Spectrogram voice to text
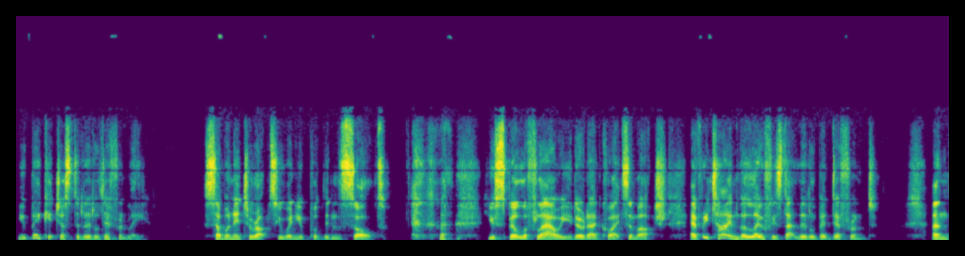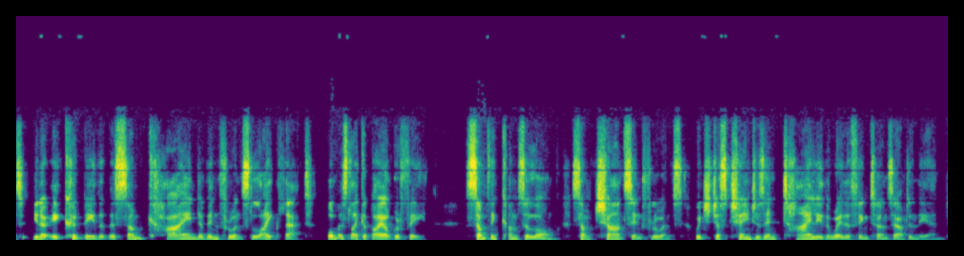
you bake it just a little differently. Someone interrupts you when you put in the salt. you spill the flour, you don't add quite so much. Every time the loaf is that little bit different. And, you know, it could be that there's some kind of influence like that, almost like a biography. Something comes along, some chance influence, which just changes entirely the way the thing turns out in the end.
